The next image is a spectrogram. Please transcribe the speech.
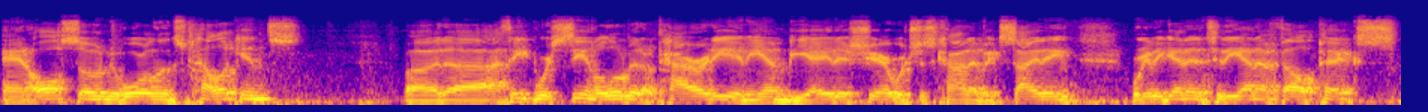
and also New Orleans Pelicans. But uh, I think we're seeing a little bit of parity in the NBA this year, which is kind of exciting. We're going to get into the NFL picks.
